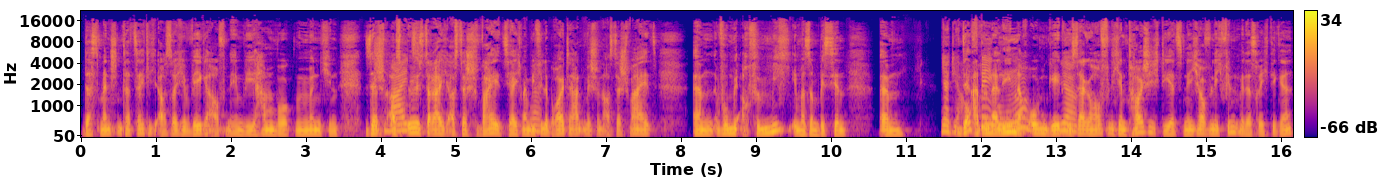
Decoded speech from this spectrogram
dass Menschen tatsächlich auch solche Wege aufnehmen wie Hamburg, München, selbst Schweiz. aus Österreich, aus der Schweiz. Ja, ich meine, wie viele Bräute hatten wir schon aus der Schweiz, ähm, wo mir auch für mich immer so ein bisschen ähm, ja, der Adrenalin ne? nach oben geht, ja. wo ich sage, hoffentlich enttäusche ich die jetzt nicht, hoffentlich finden wir das Richtige.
